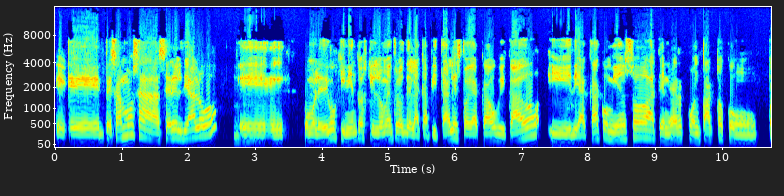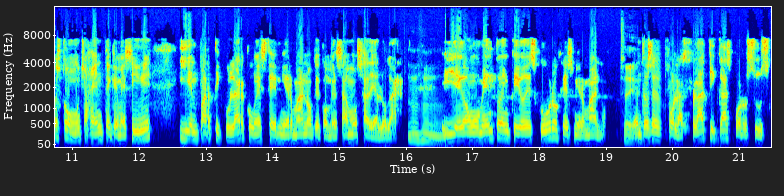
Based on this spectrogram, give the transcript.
Eh, empezamos a hacer el diálogo. eh, como le digo, 500 kilómetros de la capital, estoy acá ubicado y de acá comienzo a tener contacto con, pues, con mucha gente que me sigue y en particular con este mi hermano que comenzamos a dialogar. Uh -huh. Y llega un momento en que yo descubro que es mi hermano. Sí. Entonces, por las pláticas, por sus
